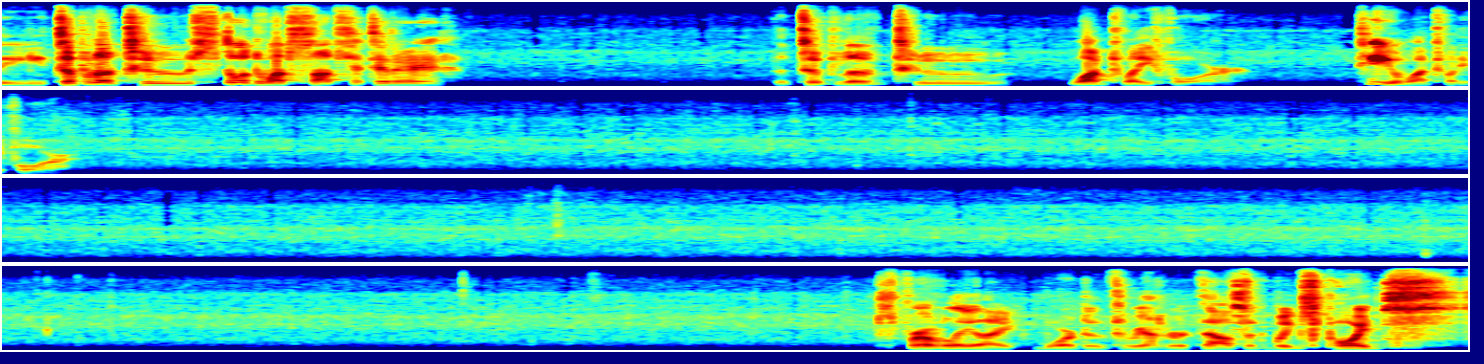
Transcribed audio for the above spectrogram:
The Tupolev Tu-124, the Tupolev 2 124, Tu-124. Probably like more than 300,000 wings points.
